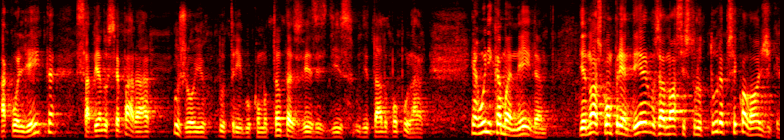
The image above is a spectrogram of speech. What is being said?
a colheita sabendo separar o joio do trigo, como tantas vezes diz o ditado popular. É a única maneira de nós compreendermos a nossa estrutura psicológica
